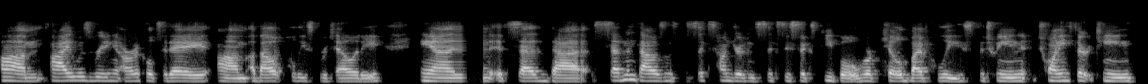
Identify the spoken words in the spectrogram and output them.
Um, I was reading an article today um, about police brutality, and it said that 7,666 people were killed by police between 2013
